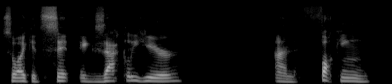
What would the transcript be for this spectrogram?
so I could sit exactly here and fucking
